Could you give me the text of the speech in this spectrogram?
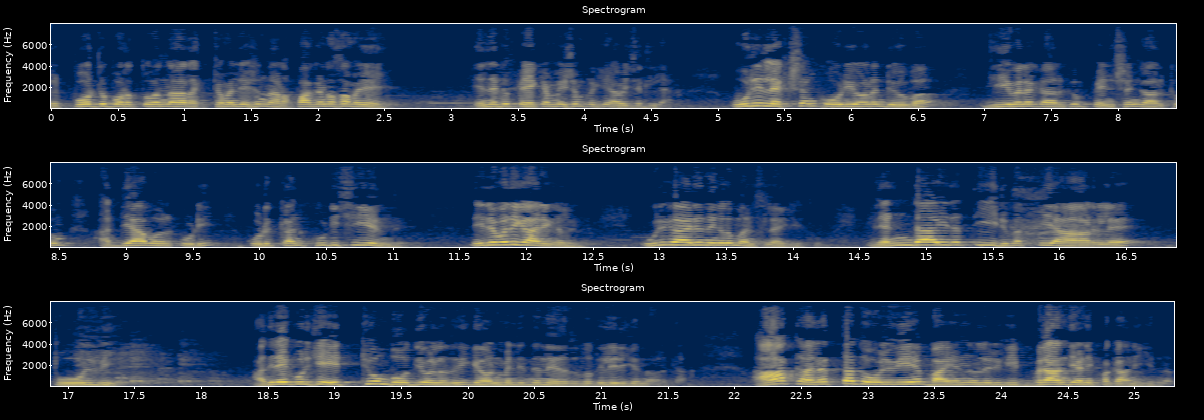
റിപ്പോർട്ട് പുറത്തു വന്ന റെക്കമെൻഡേഷൻ നടപ്പാക്കേണ്ട സമയമായി. എന്നിട്ട് പേ കമ്മീഷൻ പ്രഖ്യാപിച്ചിട്ടില്ല. ഒരു ലക്ഷം കോടിയോളം രൂപ ജീവനക്കാർക്കും പെൻഷൻകാർക്കും അധ്യാപകർ കൂടി കൊടുക്കാൻ കുടിശ്ശികയുണ്ട്. നിരവധി കാര്യങ്ങളുണ്ട്. ഒരു കാര്യം നിങ്ങൾ മനസ്സിലാക്കിക്കും. രണ്ടായിരത്തി ഇരുപത്തിയാറിലെ തോൽവി. അതിനെക്കുറിച്ച് ഏറ്റവും ബോധ്യമുള്ളത് ഈ ഗവൺമെന്റിന്റെ നേതൃത്വത്തിൽ ഇരിക്കുന്നവർക്കാണ് ആ കനത്ത തോൽവിയെ ഭയന്നുള്ളൊരു വിഭ്രാന്തിയാണ് ഇപ്പൊ കാണിക്കുന്നത്.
